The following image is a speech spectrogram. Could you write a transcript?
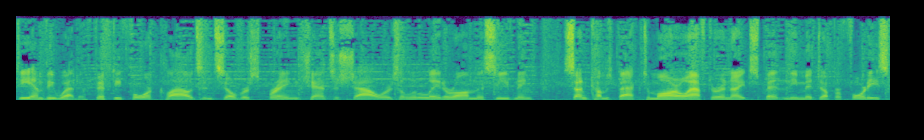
DMV weather 54 clouds in Silver Spring, chance of showers a little later on this evening. Sun comes back tomorrow after a night spent in the mid to upper 40s,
